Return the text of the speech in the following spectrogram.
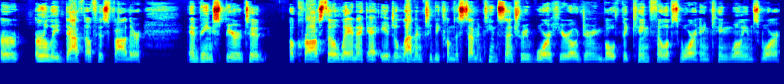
er- early death of his father and being spirited across the Atlantic at age 11 to become the 17th century war hero during both the King Philip's War and King William's War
